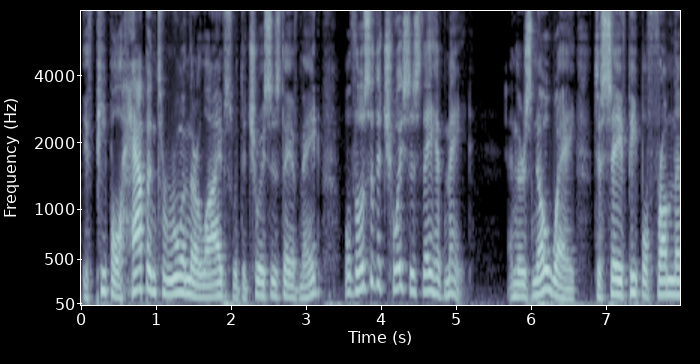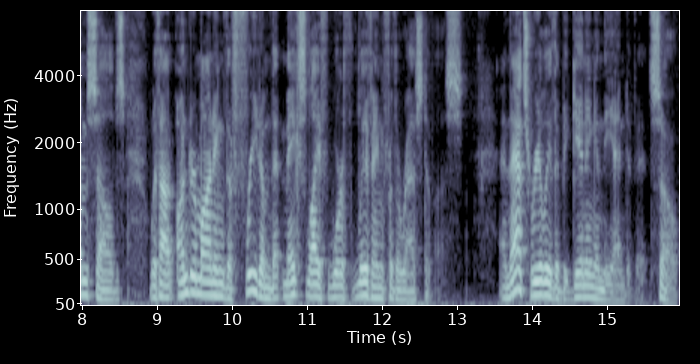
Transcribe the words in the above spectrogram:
If people happen to ruin their lives with the choices they have made, well, those are the choices they have made. And there's no way to save people from themselves without undermining the freedom that makes life worth living for the rest of us. And that's really the beginning and the end of it. So,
